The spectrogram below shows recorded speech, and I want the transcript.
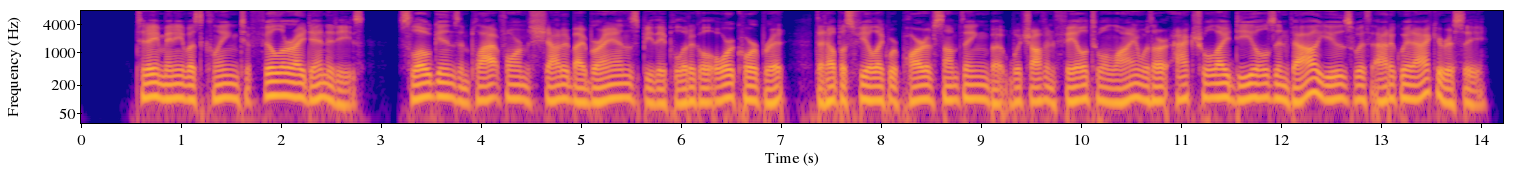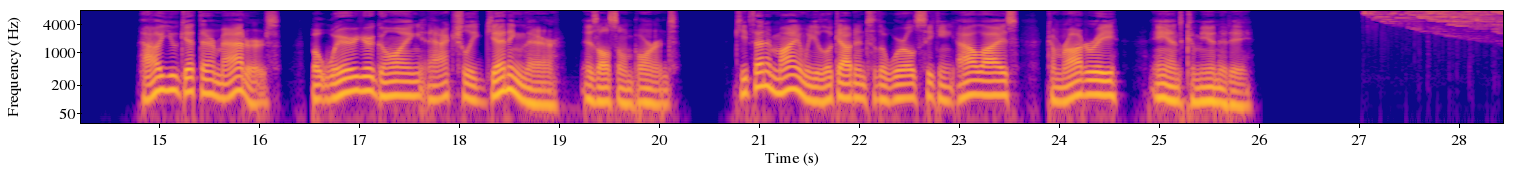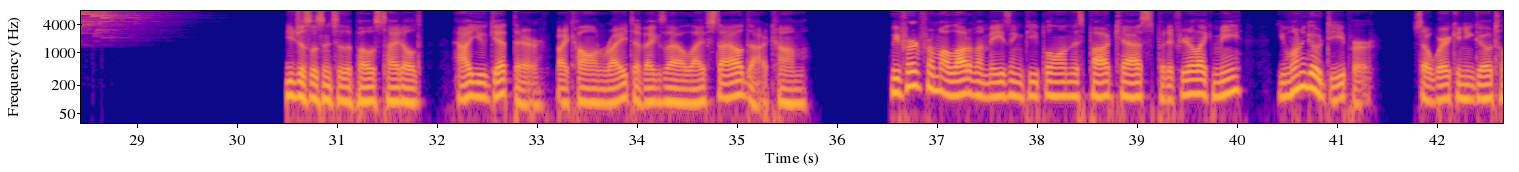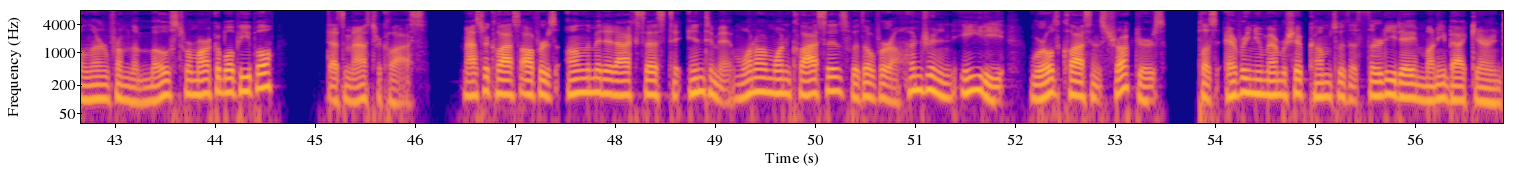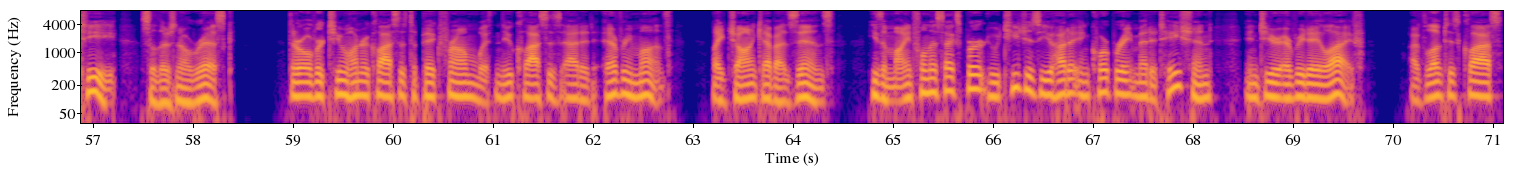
Today, many of us cling to filler identities, slogans and platforms shouted by brands, be they political or corporate, that help us feel like we're part of something, but which often fail to align with our actual ideals and values with adequate accuracy. How you get there matters, but where you're going and actually getting there is also important. Keep that in mind when you look out into the world seeking allies, camaraderie, and community. You just listened to the post titled How You Get There by Colin Wright of ExileLifestyle.com. We've heard from a lot of amazing people on this podcast, but if you're like me, you want to go deeper. So, where can you go to learn from the most remarkable people? That's Masterclass. Masterclass offers unlimited access to intimate one on one classes with over 180 world class instructors. Plus, every new membership comes with a 30 day money back guarantee, so there's no risk. There are over 200 classes to pick from, with new classes added every month, like Jon Kabat-Zinn's. He's a mindfulness expert who teaches you how to incorporate meditation into your everyday life. I've loved his class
